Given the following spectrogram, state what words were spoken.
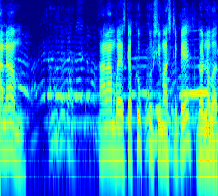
আনাম। ভাই আজকে খুব খুশি মাছটি পেয়ে ধন্যবাদ।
